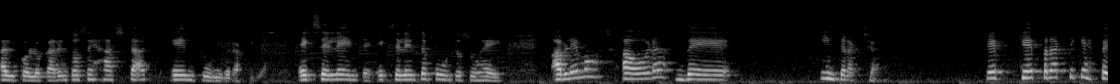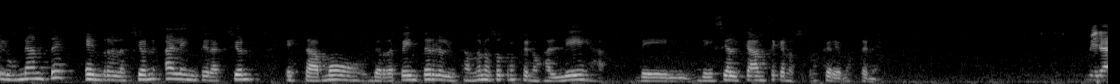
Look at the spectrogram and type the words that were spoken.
al colocar entonces hashtags en tu biografía. Excelente, excelente punto, Sujei. Hablemos ahora de interacción. ¿Qué, práctica espeluznante en relación a la interacción estamos de repente realizando nosotros que nos aleja de, ese alcance que nosotros queremos tener? Mira,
